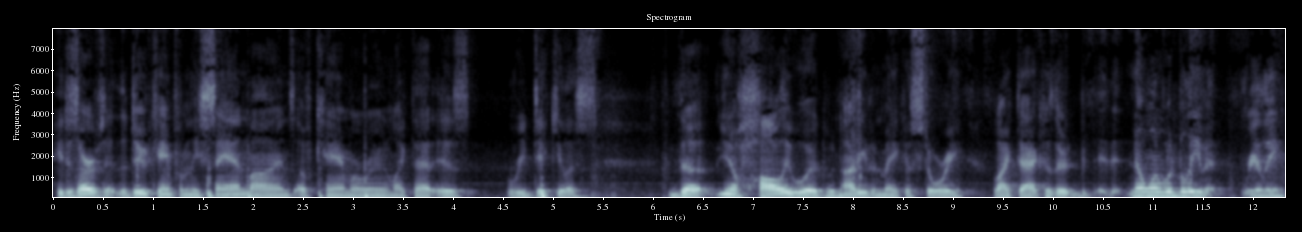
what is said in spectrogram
He deserves it. The dude came from the sand mines of Cameroon. Like that is ridiculous. The you know Hollywood would not even make a story like that because there no one would believe it. Really,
